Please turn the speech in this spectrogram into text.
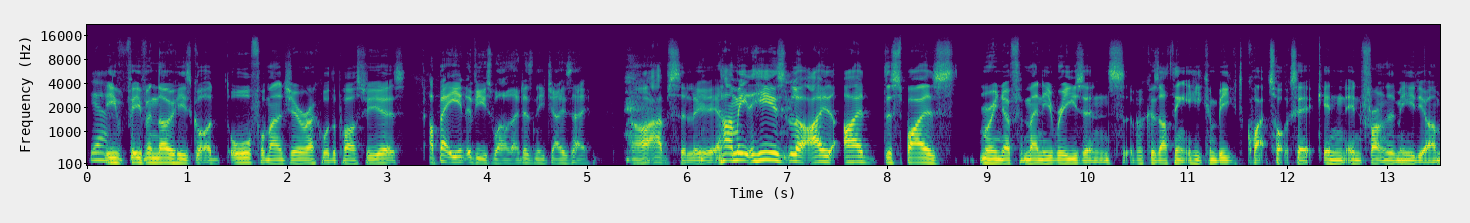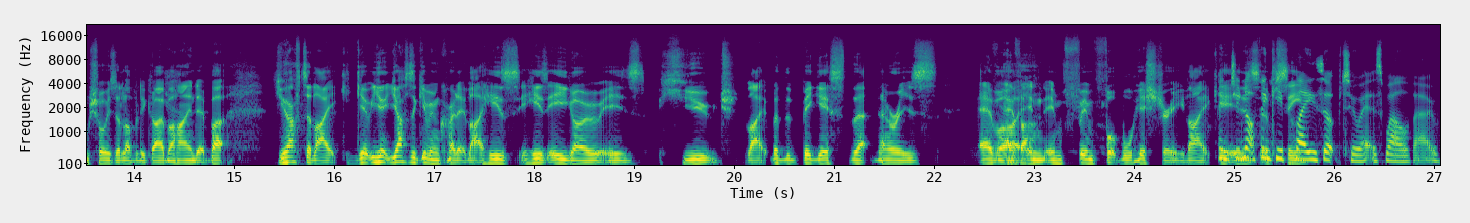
Yeah. ev- even though he's got an awful managerial record the past few years. I bet he interviews well, though, doesn't he, Jose? Oh, absolutely. I mean, he is. Look, I I despise Mourinho for many reasons because I think he can be quite toxic in in front of the media. I'm sure he's a lovely guy behind it, but you have to like give you, you have to give him credit. Like his his ego is huge, like but the biggest that there is ever, Ever. in, in in football history. Like, and it do you not is think he plays up to it as well, though?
